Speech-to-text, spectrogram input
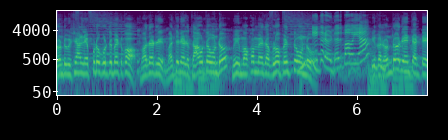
రెండు విషయాలను ఎప్పుడూ గుర్తుపెట్టుకో మొదటిది మంచినీళ్ళు తాగుతూ ఉండు మీ ముఖం మీద గ్లో పెంచుతూ ఉండు ఇక రెండోది మావయ్య ఇక రెండోది ఏంటంటే?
